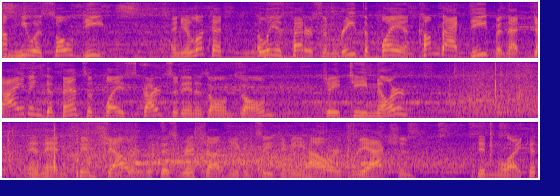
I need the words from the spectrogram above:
come he was so deep? And you look at Elias Pettersson, read the play and come back deep, and that diving defensive play starts it in his own zone. JT Miller. And then Tim Schaller with this wrist shot, and you can see Jimmy Howard's reaction didn't like it.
